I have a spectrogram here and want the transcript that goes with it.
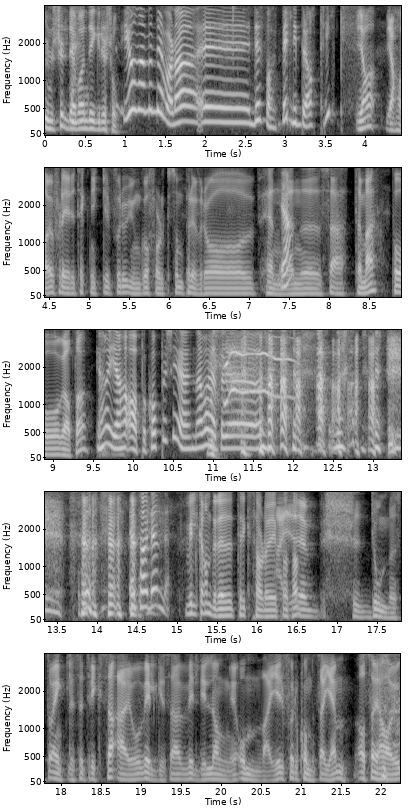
unnskyld, det var en digresjon. Jo, nei, men det var da uh, Det var et veldig bra triks. Ja, jeg har jo flere teknikker for å unngå folk som prøver å henvende seg til meg på gata. Ja, jeg har apekopper, sier jeg. Nei, hva heter det? jeg tar den, jeg. Hvilke andre triks har du i posen? det dummeste og enkleste trikset er jo å velge seg veldig lange omveier for å komme seg hjem. Altså, jeg har jo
